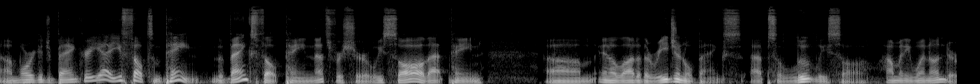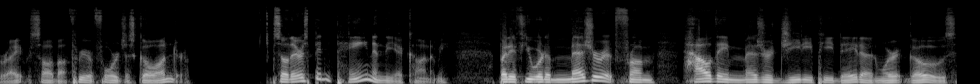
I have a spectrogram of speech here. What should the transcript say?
a mortgage banker, yeah, you felt some pain. The banks felt pain, that's for sure. We saw that pain um, in a lot of the regional banks. Absolutely saw how many went under, right? We saw about three or four just go under. So there's been pain in the economy. But if you were to measure it from how they measure GDP data and where it goes,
